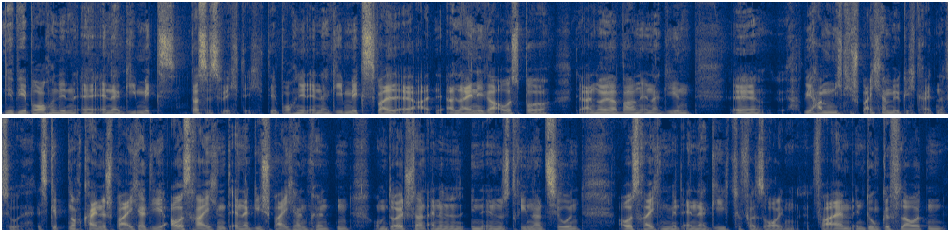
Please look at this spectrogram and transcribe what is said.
Wir, brauchen den äh, Energiemix. Das ist wichtig. Wir brauchen den Energiemix, weil äh, alleiniger Ausbau der erneuerbaren Energien, äh, wir haben nicht die Speichermöglichkeiten dazu. Es gibt noch keine Speicher, die ausreichend Energie speichern könnten, um Deutschland, eine Industrienation, ausreichend mit Energie zu versorgen. Vor allem in Dunkelflauten,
